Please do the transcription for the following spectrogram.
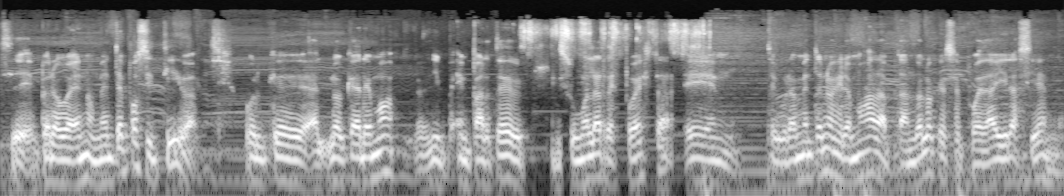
sí, pero bueno, mente positiva, porque lo que haremos, en parte, sumo la respuesta, em, seguramente nos iremos adaptando a lo que se pueda ir haciendo.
